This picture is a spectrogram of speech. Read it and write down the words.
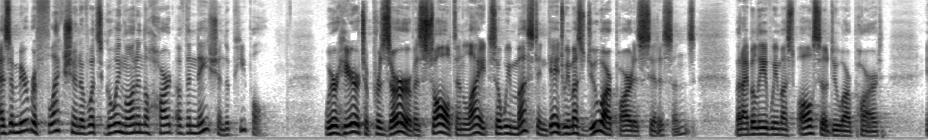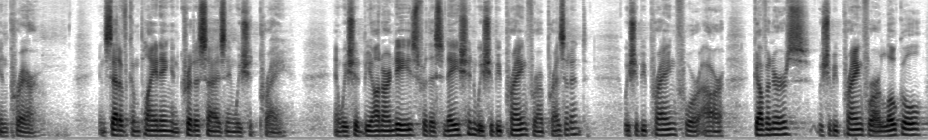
as a mere reflection of what's going on in the heart of the nation, the people. We're here to preserve as salt and light, so we must engage. We must do our part as citizens, but I believe we must also do our part in prayer. Instead of complaining and criticizing, we should pray. And we should be on our knees for this nation. We should be praying for our president. We should be praying for our governors. We should be praying for our local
